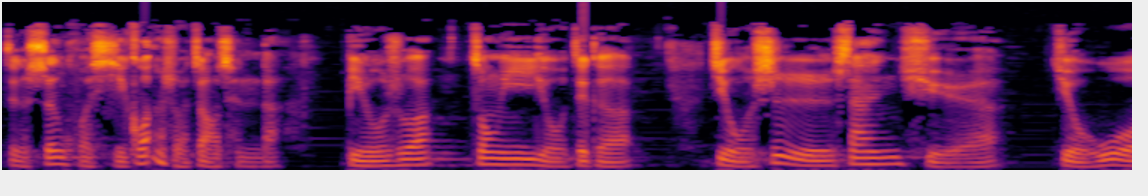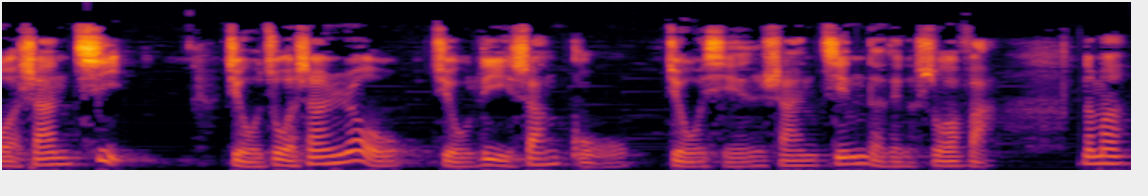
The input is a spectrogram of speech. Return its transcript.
这个生活习惯所造成的。比如说中医有这个“久视伤血，久卧伤气，久坐伤肉，久立伤骨，久行伤筋”的这个说法。那么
